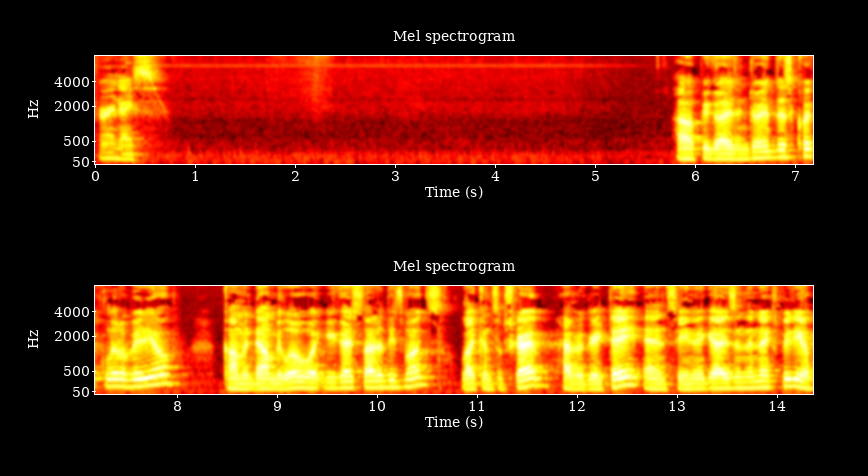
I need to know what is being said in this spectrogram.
Very nice. I hope you guys enjoyed this quick little video. Comment down below what you guys thought of these mugs. Like and subscribe. Have a great day and see you guys in the next video.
